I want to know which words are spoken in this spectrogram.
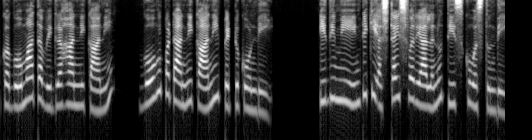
ఒక గోమాత విగ్రహాన్ని కాని గోవుపటాన్ని కానీ పెట్టుకోండి. ఇది మీ ఇంటికి అష్టైశ్వర్యాలను తీసుకువస్తుంది.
